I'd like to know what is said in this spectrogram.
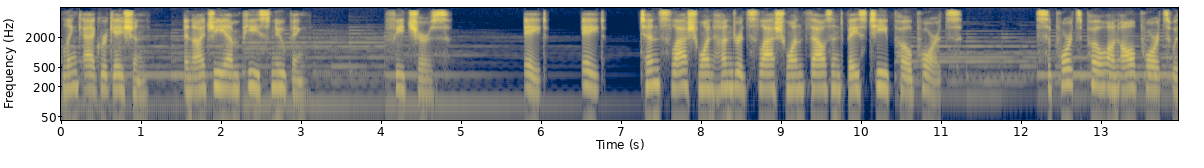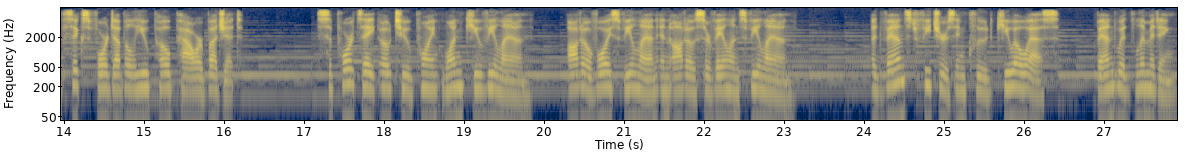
link aggregation, and IGMP snooping. Features 8, 8, 10 100 1000 base T PoE ports. Supports PoE on all ports with 64W PoE power budget. Supports 802.1 Q VLAN, Auto Voice VLAN and Auto Surveillance VLAN. Advanced features include QoS, bandwidth limiting,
